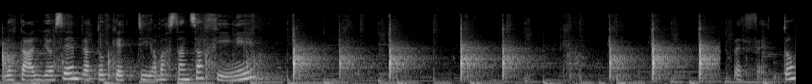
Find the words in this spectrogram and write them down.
lo taglio sempre a tocchetti abbastanza fini. Perfetto.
